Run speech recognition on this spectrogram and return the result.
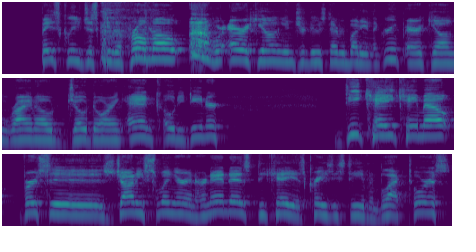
basically just did a promo where Eric Young introduced everybody in the group Eric Young, Rhino, Joe Doering, and Cody Deaner. Decay came out versus Johnny Swinger and Hernandez. Decay is Crazy Steve and Black Taurus.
